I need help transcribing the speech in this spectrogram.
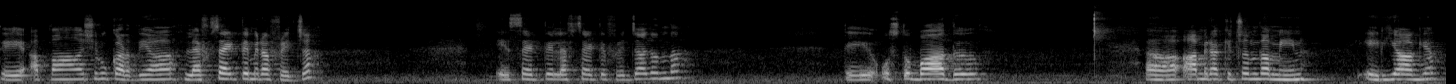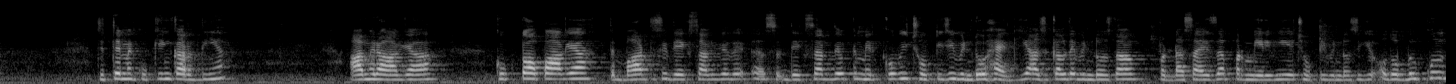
ਤੇ ਆਪਾਂ ਸ਼ੁਰੂ ਕਰਦੇ ਆ ਲੈਫਟ ਸਾਈਡ ਤੇ ਮੇਰਾ ਫ੍ਰਿਜ ਆ। ਇਸ ਸਾਈਡ ਤੇ ਲੈਫਟ ਸਾਈਡ ਤੇ ਫ੍ਰਿਜ ਆ ਜਾਂਦਾ। ਤੇ ਉਸ ਤੋਂ ਬਾਅਦ ਆ ਮੇਰਾ ਕਿਚਨ ਦਾ ਮੇਨ ਏਰੀਆ ਆ ਗਿਆ, ਜਿੱਥੇ ਮੈਂ ਕੁਕਿੰਗ ਕਰਦੀ ਆ ਆ ਮੇਰਾ ਆ ਗਿਆ ਕੁਕਟਾਪ ਆ ਗਿਆ ਤੇ ਬਾਹਰ ਤੁਸੀਂ ਦੇਖ ਸਕਦੇ ਹੋ ਦੇ- ਦੇਖ ਸਕਦੇ ਹੋ ਕਿ ਮੇਰੇ ਕੋਲ ਵੀ ਛੋਟੀ ਜੀ ਵਿੰਡੋ ਹੈਗੀ ਆ। ਅੱਜ ਕੱਲ ਦੇ ਵਿੰਡੋਜ਼ ਦਾ ਵੱਡਾ ਸਾਈਜ਼ ਆ, ਪਰ ਮੇਰੀ ਵੀ ਇਹ ਛੋਟੀ ਵਿੰਡੋ ਸੀਗੀ। ਉਦੋਂ ਬਿਲਕੁਲ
